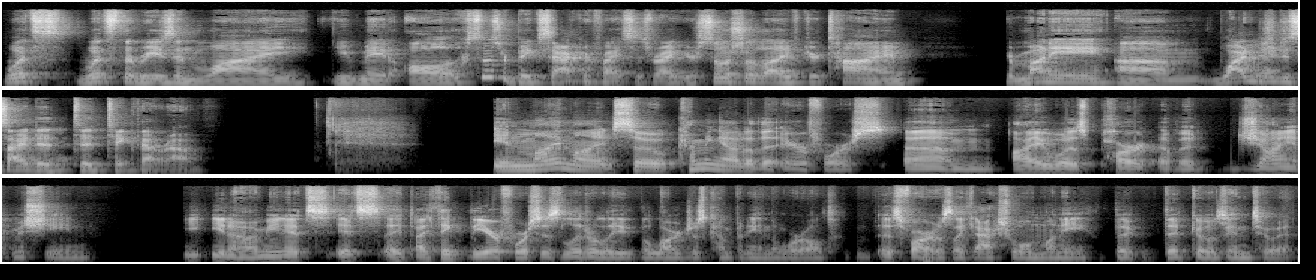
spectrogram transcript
what's what's the reason why you made all? Because those are big sacrifices, right? Your social life, your time, your money. Um, why did yeah. you decide to to take that route? In my mind, so coming out of the Air Force, um, I was part of a giant machine. You know, I mean, it's it's. I think the Air Force is literally the largest company in the world as far as like actual money that that goes into it.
